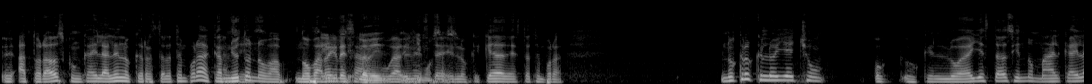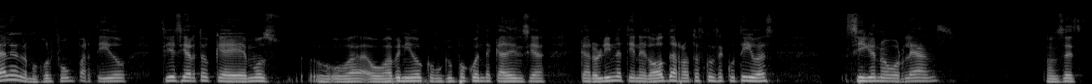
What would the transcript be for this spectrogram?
eh, atorados con Kyle Allen lo que resta de la temporada. Cam Así Newton es. no va, no va Sí, a regresar sí, lo di- a jugar lo en, este- en lo que queda de esta temporada. No creo que lo haya hecho o, o que lo haya estado haciendo mal. Kyle Allen a lo mejor fue un partido. Sí es cierto que hemos o ha, o ha venido como que un poco en decadencia. Carolina tiene dos derrotas consecutivas. Sigue Nueva Orleans. Entonces,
